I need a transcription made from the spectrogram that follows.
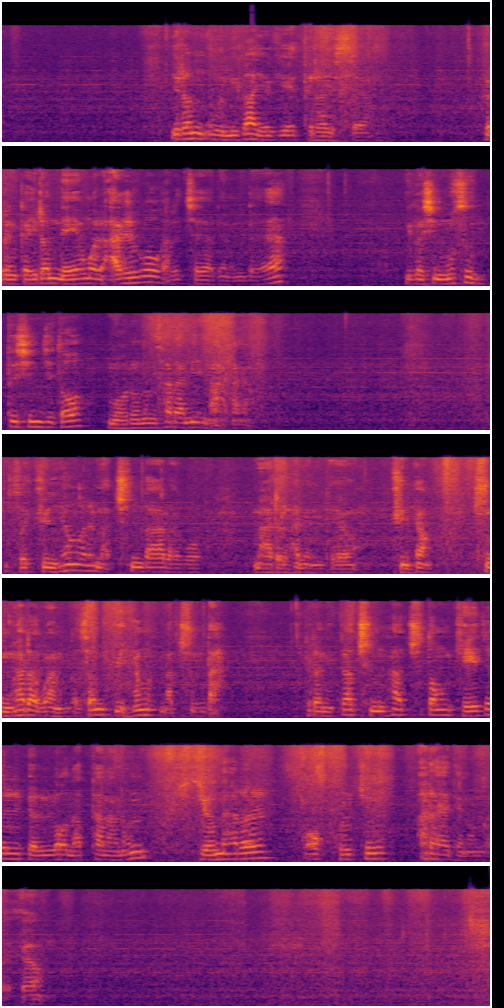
이런 의미가 여기에 들어있어요. 그러니까 이런 내용을 알고 가르쳐야 되는데 이것이 무슨 뜻인지도 모르는 사람이 많아요. 그래서 균형을 맞춘다라고 말을 하는데요. 균형. 중화라고 하는 것은 균형을 맞춘다. 그러니까 춘하, 추동, 계절별로 나타나는 변화를 꼭 볼 줄 알아야 되는 거예요.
